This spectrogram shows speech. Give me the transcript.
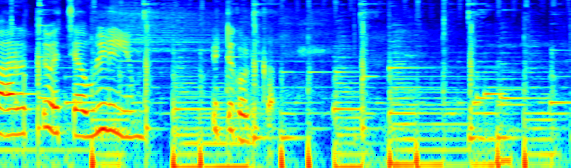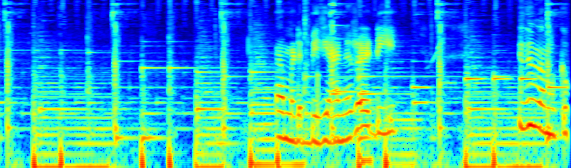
വറുത്ത് വെച്ച ഉള്ളിയും ഇട്ട് കൊടുക്കുക നമ്മുടെ ബിരിയാണി റെഡി. ഇത് നമുക്ക്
